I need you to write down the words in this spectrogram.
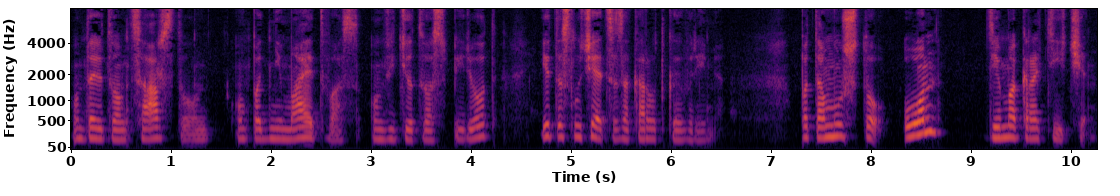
он дает вам царство, он он поднимает вас, Он ведет вас вперед. И это случается за короткое время. Потому что Он демократичен.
